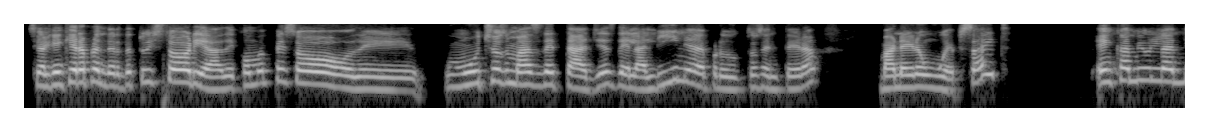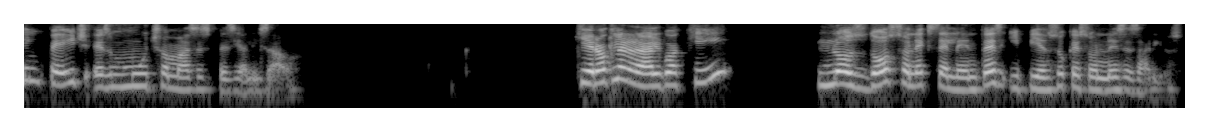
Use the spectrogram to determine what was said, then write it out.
Si alguien quiere aprender de tu historia, de cómo empezó, de muchos más detalles de la línea de productos entera, van a ir a un website. En cambio, un landing page es mucho más especializado. Quiero aclarar algo aquí. Los dos son excelentes y pienso que son necesarios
